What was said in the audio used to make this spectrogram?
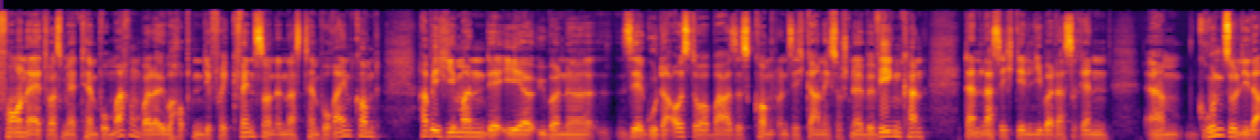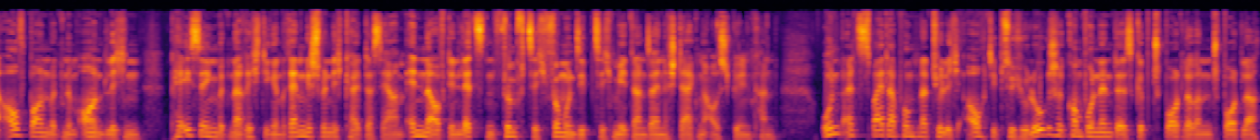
vorne etwas mehr Tempo machen, weil er überhaupt in die Frequenzen und in das Tempo reinkommt. Habe ich jemanden, der eher über eine sehr gute Ausdauerbasis kommt und sich gar nicht so schnell bewegen kann, dann lasse ich den lieber das Rennen ähm, grundsolide aufbauen mit einem ordentlichen Pacing, mit einer richtigen Renngeschwindigkeit, dass er am Ende auf den letzten 50, 75 Metern seine Stärken ausspielen kann. Und als zweiter Punkt natürlich auch die psychologische Komponente. Es gibt Sportlerinnen und Sportler,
